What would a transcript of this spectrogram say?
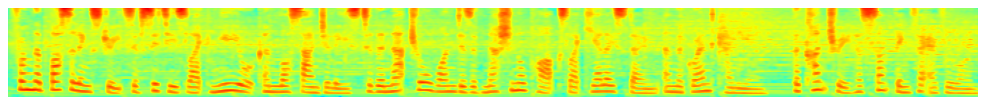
From the bustling streets of cities like New York and Los Angeles to the natural wonders of national parks like Yellowstone and the Grand Canyon, the country has something for everyone.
